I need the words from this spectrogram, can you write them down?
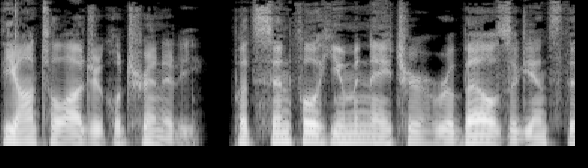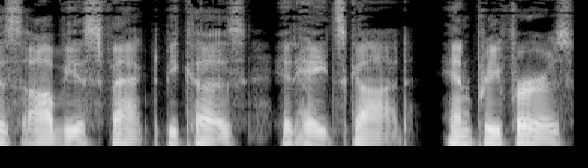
the ontological trinity, but sinful human nature rebels against this obvious fact because it hates God, and prefers,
